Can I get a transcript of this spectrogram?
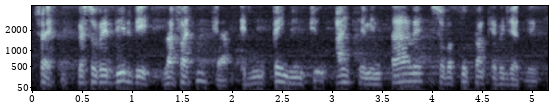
Cioè, questo per dirvi la fatica e l'impegno in più anche mentale, soprattutto anche per gli atleti.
